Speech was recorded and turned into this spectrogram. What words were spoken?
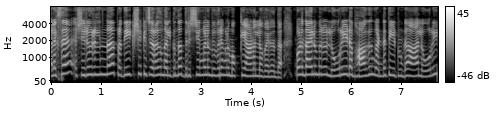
അലക്സ് ഷിരൂരിൽ നിന്ന് പ്രതീക്ഷയ്ക്ക് ചിറക് നൽകുന്ന ദൃശ്യങ്ങളും വിവരങ്ങളും ഒക്കെയാണല്ലോ വരുന്നത്. ഇപ്പോൾ എന്തായാലും ഒരു ലോറിയുടെ ഭാഗം കണ്ടെത്തിയിട്ടുണ്ട്. ആ ലോറി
